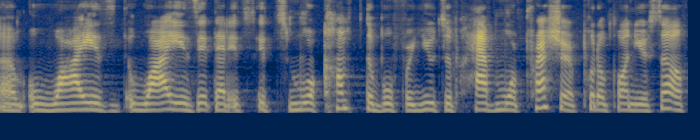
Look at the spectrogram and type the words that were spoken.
um, why is why is it that it's it's more comfortable for you to have more pressure put upon yourself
